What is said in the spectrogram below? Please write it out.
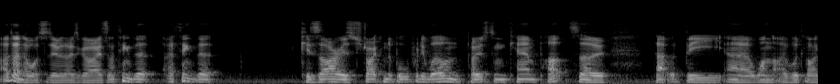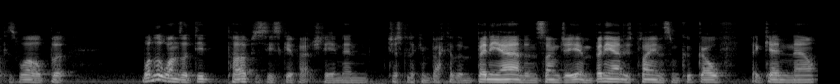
I don't know what to do with those guys. I think that I think that Kizzire is striking the ball pretty well and Poston can putt, so that would be uh, one that I would like as well. But one of the ones I did purposely skip actually, and then just looking back at them, Benny An and Sungjae Im. Benny An is playing some good golf again now.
